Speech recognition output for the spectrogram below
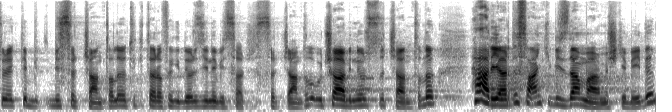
sürekli bir, bir sırt çantalı, öteki tarafa gidiyoruz yine bir sırt, sırt çantalı, uçağa biniyoruz sırt çantalı. Her yerde sanki bizden varmış gibiydi.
